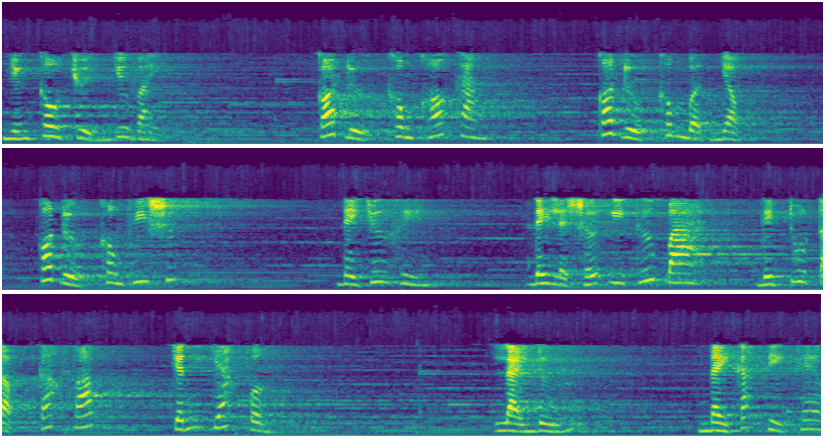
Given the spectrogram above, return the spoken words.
Những câu chuyện như vậy có được không khó khăn? Có được không mệt nhọc, có được không phí sức. Này chư hiền, đây là sở y thứ ba để tu tập các pháp, chánh giác phần. Lại nữa, này các tỳ kheo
